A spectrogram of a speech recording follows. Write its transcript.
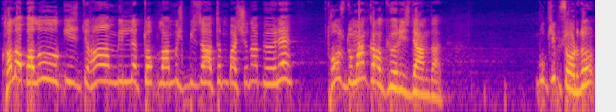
kalabalık, izdiham, millet toplanmış bir zatın başına böyle toz duman kalkıyor izdihamdan. Bu kim sordu?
